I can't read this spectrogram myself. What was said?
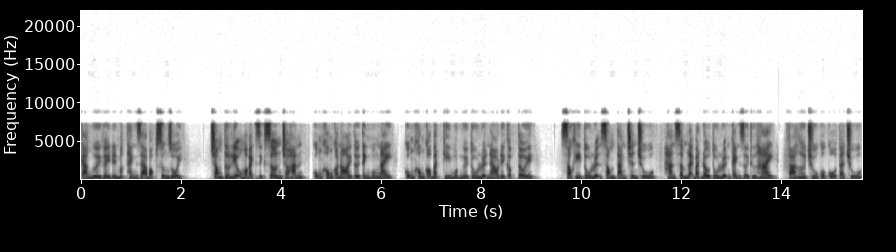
cả người gầy đến mức thành da bọc xương rồi. Trong tư liệu mà Bạch Dịch Sơn cho hắn, cũng không có nói tới tình huống này, cũng không có bất kỳ một người tu luyện nào đề cập tới. Sau khi tu luyện xong tàng chân chú, Hàn Sâm lại bắt đầu tu luyện cảnh giới thứ hai, phá hư chú của cổ tà chú,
